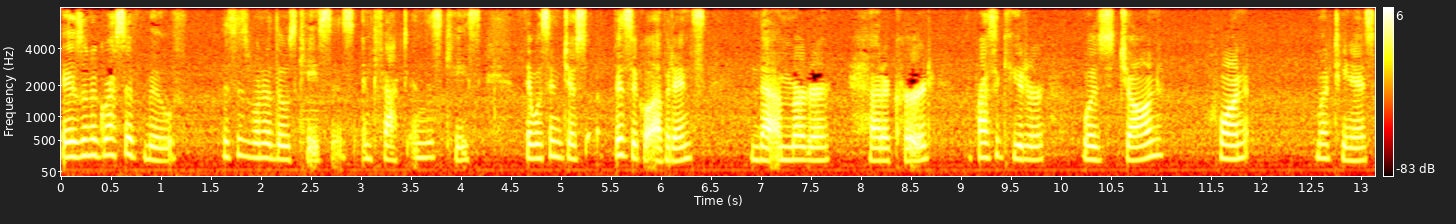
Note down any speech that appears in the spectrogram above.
It is an aggressive move. This is one of those cases. In fact, in this case, there wasn't just physical evidence, that a murder had occurred. The prosecutor was John Juan Martinez,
